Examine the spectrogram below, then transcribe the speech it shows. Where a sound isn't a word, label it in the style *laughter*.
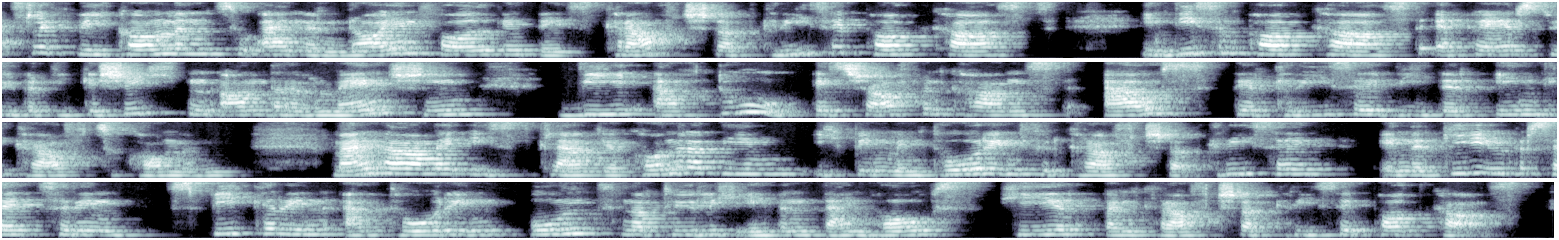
Herzlich willkommen zu einer neuen Folge des Kraft statt Krise Podcasts. In diesem Podcast erfährst du über die Geschichten anderer Menschen, wie auch du es schaffen kannst, aus der Krise wieder in die Kraft zu kommen. Mein Name ist Claudia Konradin. Ich bin Mentorin für Kraft statt Krise, Energieübersetzerin, Speakerin, Autorin und natürlich eben dein Host hier beim Kraft statt Krise Podcast.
